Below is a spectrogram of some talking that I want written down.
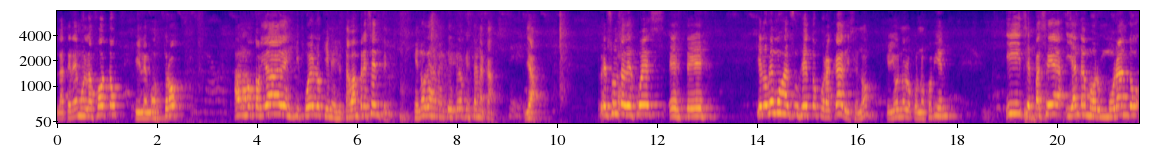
La tenemos la foto y le mostró a las autoridades y pueblo quienes estaban presentes, que no dejan mentir, creo que están acá. Ya. Resulta después, este, que lo vemos al sujeto por acá, dice, ¿no? Que yo no lo conozco bien. Y se pasea y anda murmurando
